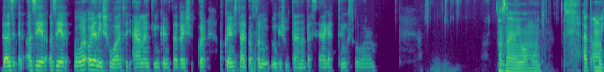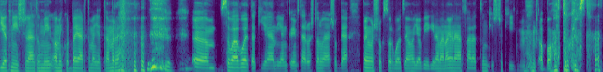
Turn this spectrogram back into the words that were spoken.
de az, azért, azért olyan is volt, hogy elmentünk könyvtárba, és akkor a könyvtárba tanultunk, és utána beszélgettünk, szóval. Az nagyon jó amúgy. Hát amúgy ilyet mi is csináltunk még, amikor bejártam egyetemre. szóval voltak ilyen, ilyen könyvtáros tanulások, de nagyon sokszor volt olyan, hogy a végére már nagyon elfáradtunk, és csak így abban hagytuk, aztán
